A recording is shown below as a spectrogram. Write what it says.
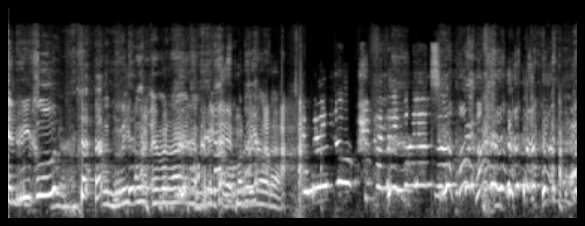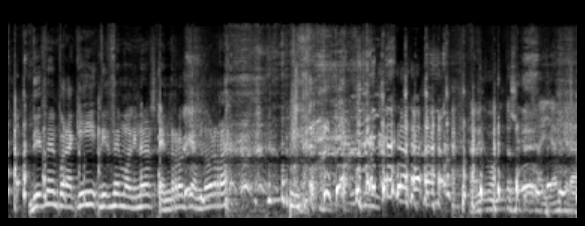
Enrico. Enrico, es verdad, Enrico. Enrico, Enrico Alonso. Dicen por aquí, dice Molinos, en Rocky Andorra. Ha habido un momento Super Saiyan que era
